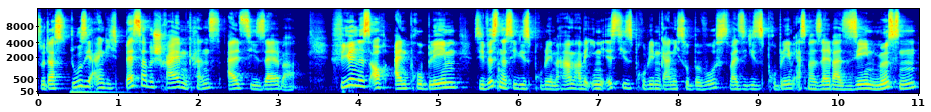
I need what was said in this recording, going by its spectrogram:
sodass du sie eigentlich besser beschreiben kannst als sie selber. Vielen ist auch ein Problem, sie wissen, dass sie dieses Problem haben, aber ihnen ist dieses Problem gar nicht so bewusst, weil sie dieses Problem erstmal selber sehen müssen,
